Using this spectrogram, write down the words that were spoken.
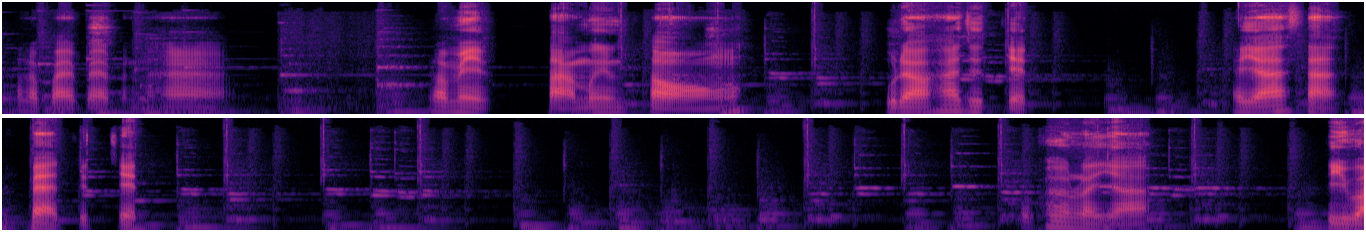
ถ้าเราไปแปดพันห้าเราเมจสามหมื่นสองกูดาวห้าจุดเจ็ดระยะสามแปดจุดเจ็ดก็เพิ่มระยะตีไว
